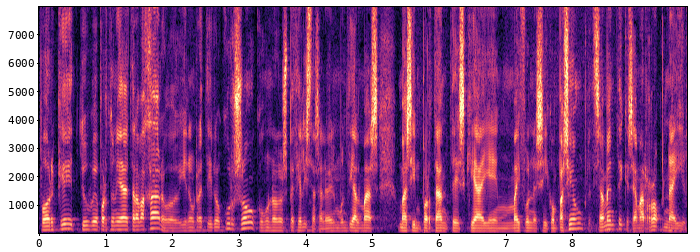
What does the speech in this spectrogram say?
porque tuve oportunidad de trabajar o ir a un retiro curso con uno de los especialistas a nivel mundial más, más importantes que hay en mindfulness y compasión, precisamente, que se llama Rob Nair.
